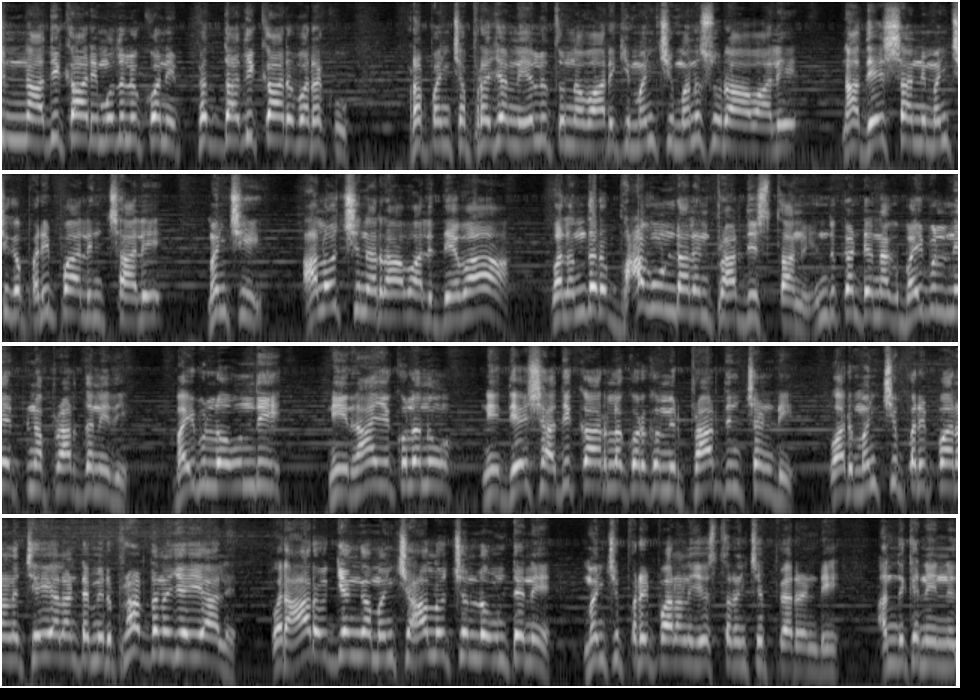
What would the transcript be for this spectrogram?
చిన్న అధికారి మొదలుకొని పెద్ద అధికారి వరకు ప్రపంచ ప్రజలను ఏలుతున్న వారికి మంచి మనసు రావాలి. నా దేశాన్ని మంచిగా పరిపాలించాలి. మంచి ఆలోచన రావాలి దేవా. వాళ్ళందరూ బాగుండాలని ప్రార్థిస్తాను. ఎందుకంటే నాకు బైబిల్ నేర్పిన ప్రార్థన ఇది. బైబిల్లో ఉంది నీ నాయకులను నీ దేశ అధికారుల కొరకు మీరు ప్రార్థించండి. వారు మంచి పరిపాలన చేయాలంటే మీరు ప్రార్థన చేయాలి. వారు ఆరోగ్యంగా మంచి ఆలోచనలో ఉంటేనే మంచి పరిపాలన చేస్తారని చెప్పారండి. అందుకే నేను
